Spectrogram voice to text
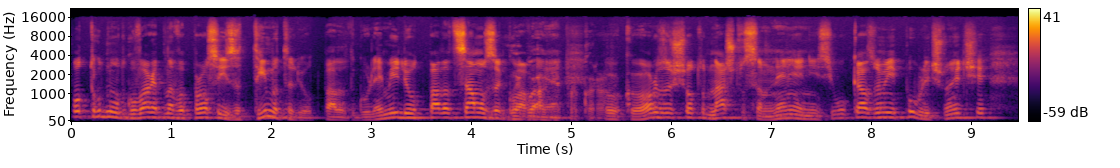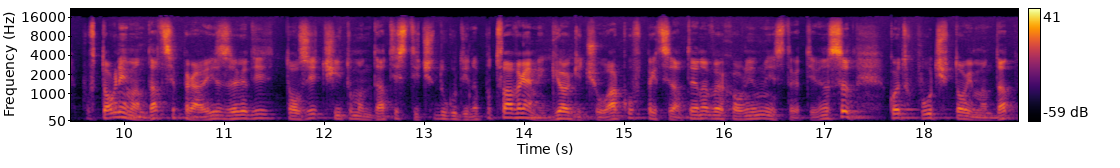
по-трудно отговарят на въпроса и за тримата ли отпадат големи или отпадат само за главния прокурор. прокурор, защото нашето съмнение, ние си го казваме и публично е, че повторният мандат се прави заради този, чието мандат изтича до година по това време. Георги Чулаков, председател на Върховния административен съд, който получи втори мандат,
